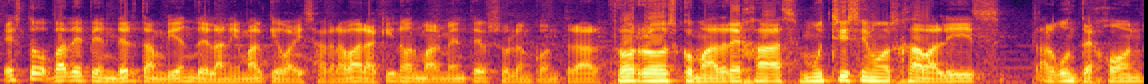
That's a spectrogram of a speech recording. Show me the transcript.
esto va a depender también del animal que vais a grabar. Aquí normalmente suelo encontrar zorros, comadrejas, muchísimos jabalís, algún tejón.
